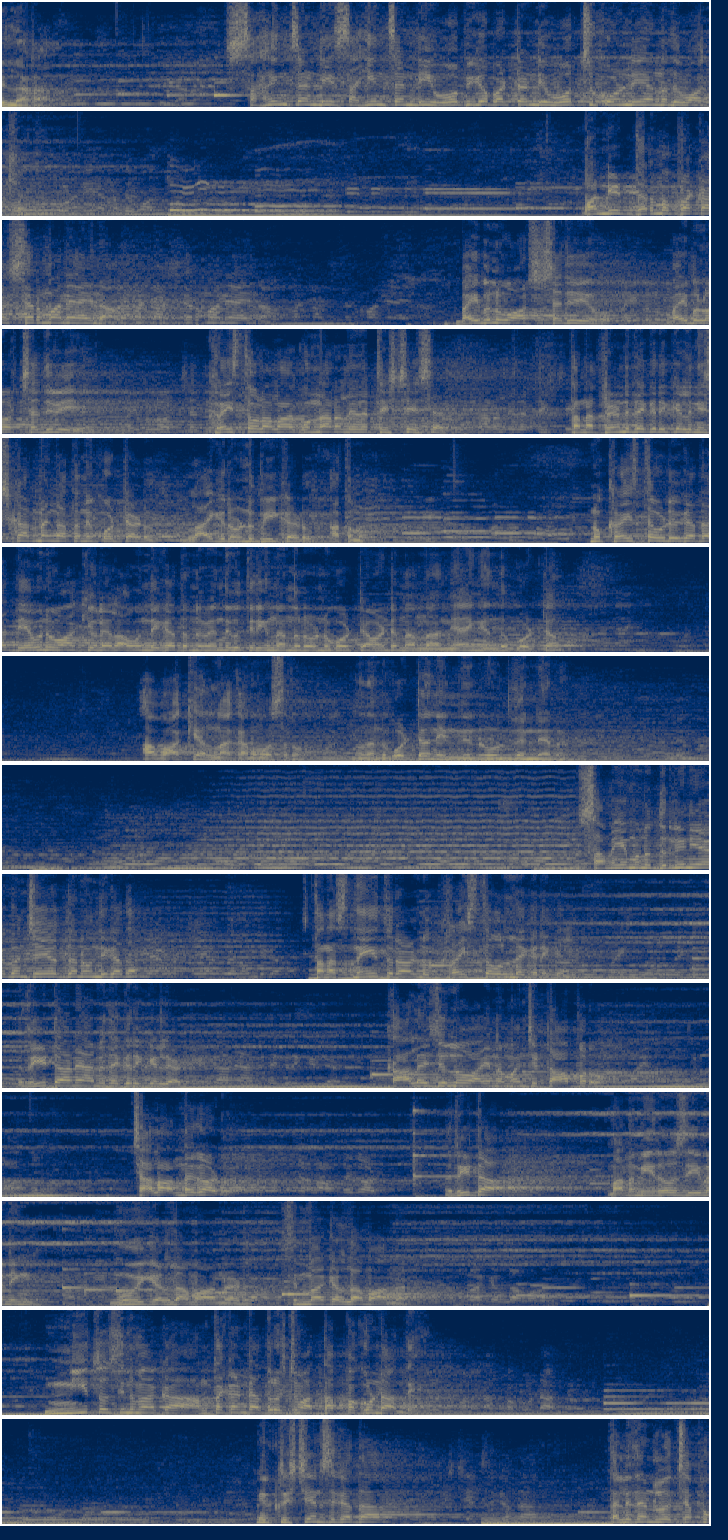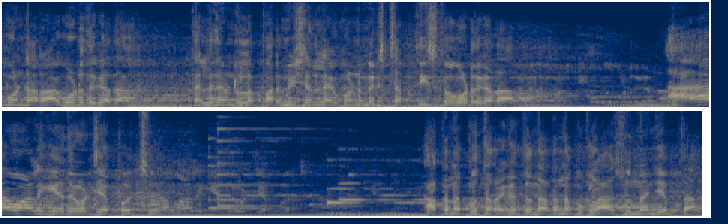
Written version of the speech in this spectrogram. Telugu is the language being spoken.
పిల్లరా సహించండి సహించండి ఓపిక పట్టండి ఓర్చుకోండి అన్నది వాక్యం. పండిట్ ధర్మప్రకాష్ శర్మ అని ఆయన. బైబిల్ వార్స్ చదివి బైబిల్ వార్స్ చదివి క్రైస్తవులు అలాగ ఉన్నారా లేదా టెస్ట్ చేశాడు. తన ఫ్రెండ్ దగ్గరికి వెళ్ళి నిష్కారణంగా అతన్ని కొట్టాడు. లాగి రెండు పీకాడు అతను. నువ్వు క్రైస్తవుడు కదా దేవుని వాక్యం ఇలా ఉంది కదా నువ్వు ఎందుకు తిరిగి నన్ను రెండు కొట్టావంటే నన్ను అన్యాయంగా ఎందుకు కొట్టావు? ఆ వాక్యాలు నాకు అనవసరం. నువ్వు నన్ను కొట్టావు నేను నేను ఉండదండి నేను. సమయమును దుర్వినియోగం చేయొద్దని ఉంది కదా? తన స్నేహితురాళ్ళు క్రైస్తవుల దగ్గరికి వెళ్ళి రీటా అనే ఆమె దగ్గరికి వెళ్ళాడు. కాలేజీలో ఆయన మంచి టాపరు చాలా అందగాడు. రీటా మనం ఈరోజు ఈవినింగ్ మూవీకి వెళ్దామా అన్నాడు. సినిమాకి వెళ్దామా అన్నాడు. నీతో సినిమాక అంతకంటే అదృష్టమా తప్పకుండా అంది. మీరు క్రిస్టియన్స్ కదా? తల్లిదండ్రులు చెప్పకుండా రాకూడదు కదా? తల్లిదండ్రుల పర్మిషన్ లేకుండా మీరు స్టెప్ తీసుకోకూడదు కదా? ఆ వాళ్ళకి ఏదో ఒకటి చెప్పొచ్చు. అదనపు తరగతి ఉంది అదనపు క్లాస్ ఉందని చెప్తా.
